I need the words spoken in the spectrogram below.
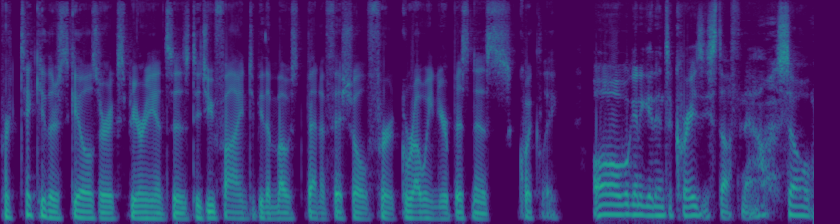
particular skills or experiences did you find to be the most beneficial for growing your business quickly? Oh, we're going to get into crazy stuff now. So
